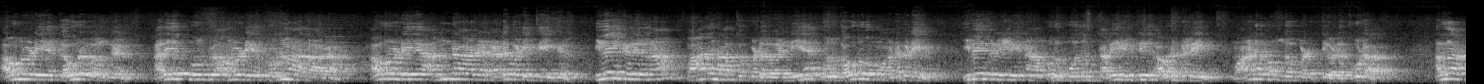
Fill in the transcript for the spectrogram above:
அவனுடைய கௌரவங்கள் அதே போன்று அவனுடைய பொருளாதாரம் அவனுடைய அன்றாட நடவடிக்கைகள் இவைகள் எல்லாம் பாதுகாக்கப்பட வேண்டிய ஒரு கௌரவமான விடயம். இவைகளிலே நாம் ஒருபோதும் தலையிட்டு அவர்களை மானபங்கப்படுத்தி விடக்கூடாது அல்லாஹ்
